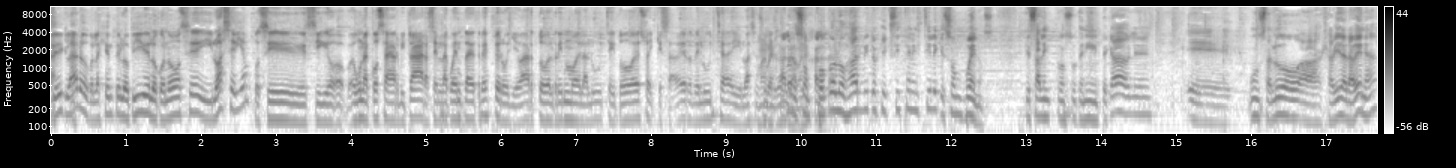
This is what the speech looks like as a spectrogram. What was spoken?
Sí, claro, pues la gente lo pide, lo conoce y lo hace bien. Pues sí, sí, una cosa es arbitrar, hacer la cuenta de tres, pero llevar todo el ritmo de la lucha y todo eso, hay que saber de lucha y lo hace súper bien. Bueno, son pocos los árbitros que existen en Chile que son buenos, que salen con su tenida impecable. Eh, un saludo a Javier Aravena,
